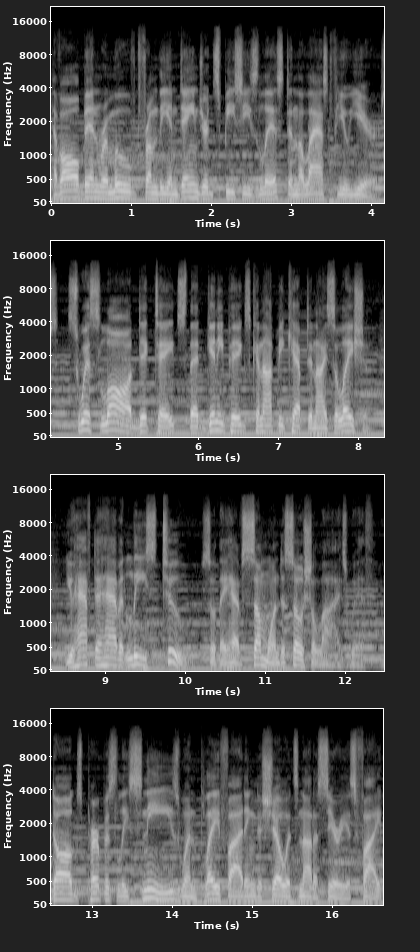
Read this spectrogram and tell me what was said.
have all been removed from the endangered species list in the last few years. Swiss law dictates that guinea pigs cannot be kept in isolation. You have to have at least two, so they have someone to socialize with. Dogs purposely sneeze when play fighting to show it's not a serious fight.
